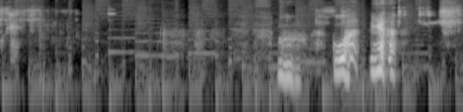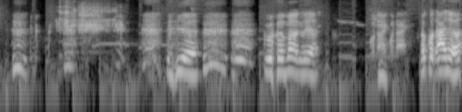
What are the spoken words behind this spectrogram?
โอเคอู้กลัวเฮียเฮียกลัวมากเลยอะกดได้กดได้แล้วกดไอเลยเหรอ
